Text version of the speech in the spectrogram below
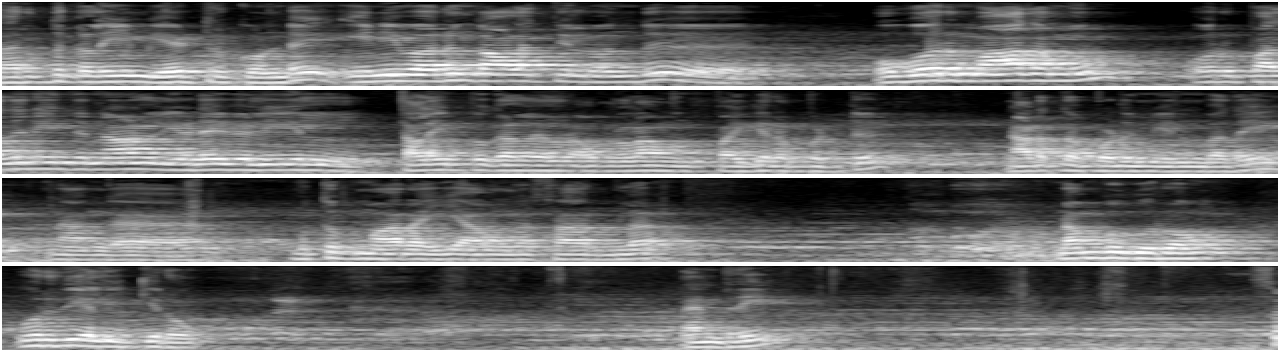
கருத்துக்களையும் ஏற்றுக்கொண்டு இனி வருங்காலத்தில் வந்து ஒவ்வொரு மாதமும் ஒரு பதினைந்து நாள் இடைவெளியில் தலைப்புகள் அவங்களாம் பகிரப்பட்டு நடத்தப்படும் என்பதை நாங்கள் முத்துக்குமார் ஐயா அவங்க சார்பில் நம்புகிறோம். உறுதியளிக்கிறோம். நன்றி. ஸோ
